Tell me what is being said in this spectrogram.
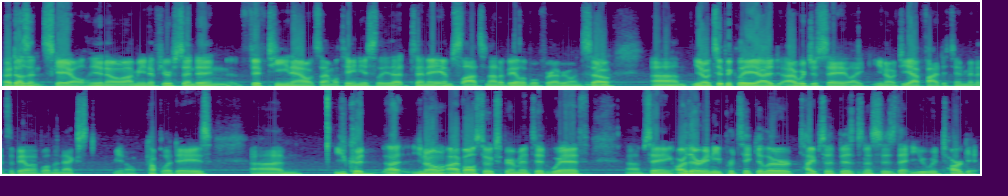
that doesn't scale. You know, I mean, if you're sending 15 out simultaneously, that 10 a.m. slot's not available for everyone. So, mm-hmm. um, you know, typically I, I would just say like, you know, do you have five to 10 minutes available in the next you know couple of days? Um, you could, uh, you know, I've also experimented with um, saying, are there any particular types of businesses that you would target?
